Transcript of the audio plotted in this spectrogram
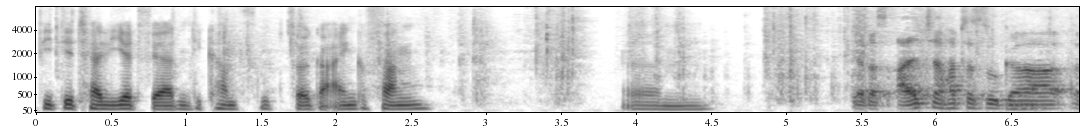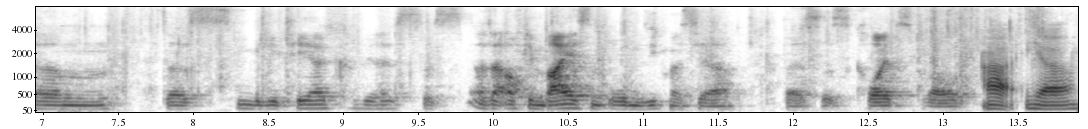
wie detailliert werden die Kampfflugzeuge eingefangen. Ähm, ja, das alte hatte sogar ähm, das Militär, wie heißt das? Also auf dem Weißen oben sieht man es ja, da ist das Kreuz drauf. Ah, ja.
